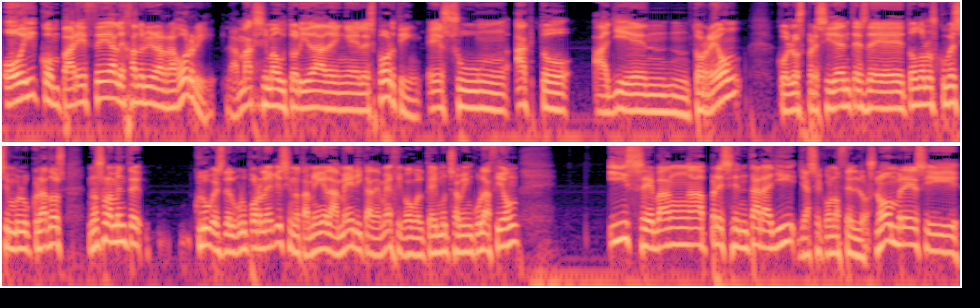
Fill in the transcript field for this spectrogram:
Hoy comparece Alejandro Irarragorri, la máxima autoridad en el Sporting. Es un acto allí en Torreón con los presidentes de todos los clubes involucrados, no solamente clubes del Grupo Orlegui, sino también el América de México, con el que hay mucha vinculación, y se van a presentar allí, ya se conocen los nombres y,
